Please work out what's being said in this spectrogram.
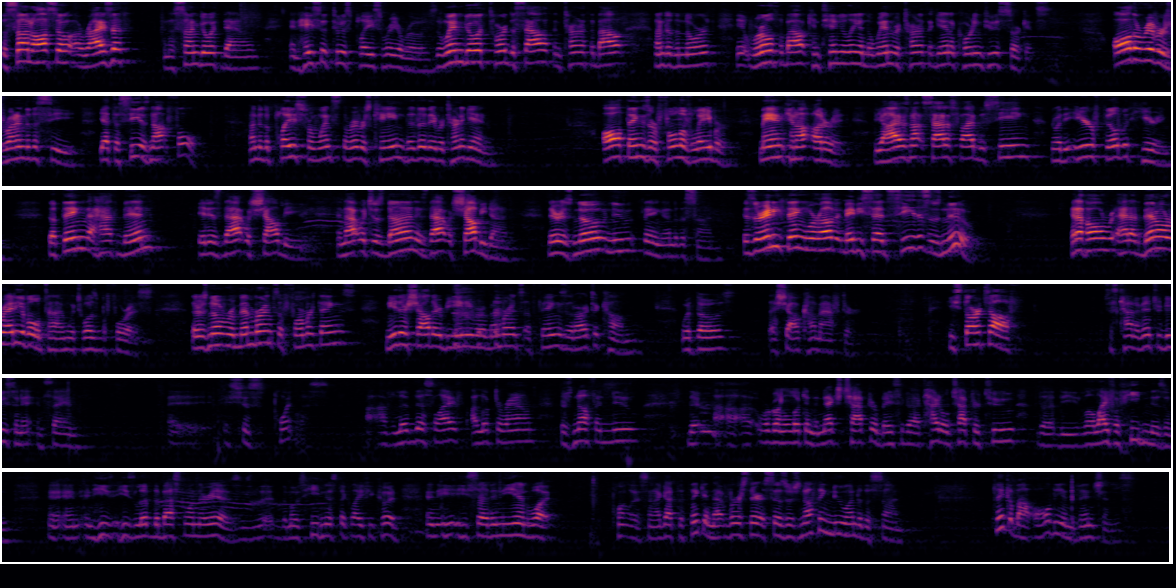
The sun also ariseth, and the sun goeth down, and hasteth to his place where he arose. The wind goeth toward the south, and turneth about unto the north. It whirleth about continually, and the wind returneth again according to his circuits. All the rivers run into the sea Yet the sea is not full. Unto the place from whence the rivers came, thither they return again. All things are full of labor. Man cannot utter it. The eye is not satisfied with seeing, nor the ear filled with hearing. The thing that hath been, it is that which shall be. And that which is done is that which shall be done. There is no new thing under the sun. Is there anything whereof it may be said, See, this is new? It hath, it hath been already of old time, which was before us. There is no remembrance of former things, neither shall there be any remembrance of things that are to come with those that shall come after. He starts off just kind of introducing it and saying, eh, it's just pointless. I've lived this life. I looked around. There's nothing new. That, uh, we're going to look in the next chapter. Basically, I titled chapter two the, the, the life of hedonism and, and he's, he's lived the best one there is. He's the most hedonistic life he could. And he, he said, in the end, what? Pointless. And I got to thinking that verse there, it says, There's nothing new under the sun. Think about all the inventions,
